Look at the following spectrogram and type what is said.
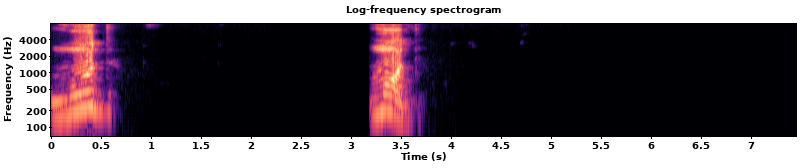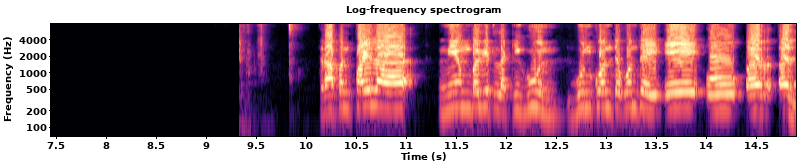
मूद मोद. तर आपण पहिला नियम बघितला की गुण. गुण कोणते कोणते? ए ओ अर अल.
